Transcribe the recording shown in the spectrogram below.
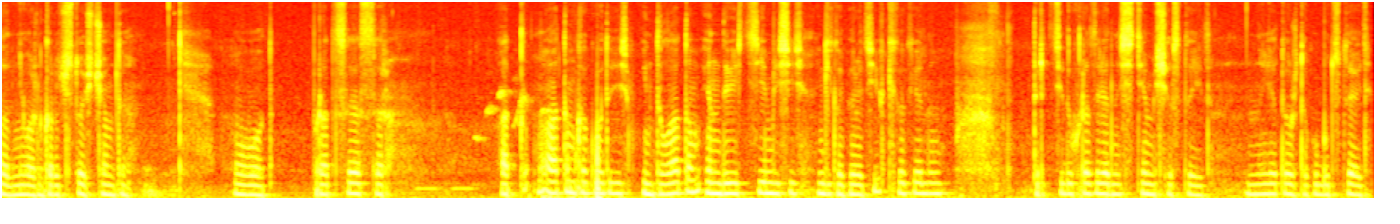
Ладно, неважно. Короче, 100 с чем-то. Вот процессор от, атом какой-то здесь Intel Atom N270 гиг оперативки, как я думаю. 32 разрядная система сейчас стоит. Но я тоже такой буду ставить.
